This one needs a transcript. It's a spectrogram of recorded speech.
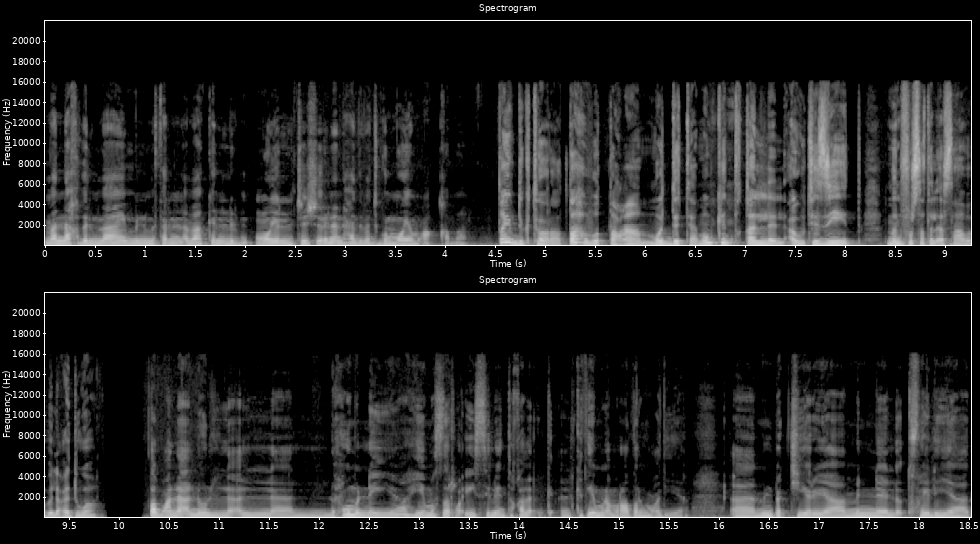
ما نأخذ الماء من مثلا الأماكن اللي الموية اللي تجري لأن هذه بتكون موية معقمة. طيب دكتورة طهو الطعام مدته ممكن تقلل أو تزيد من فرصة الإصابة بالعدوى؟ طبعا لأنه ال- ال- اللحوم النية هي مصدر رئيسي لانتقال الكثير من الأمراض المعدية. من بكتيريا من الطفيليات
